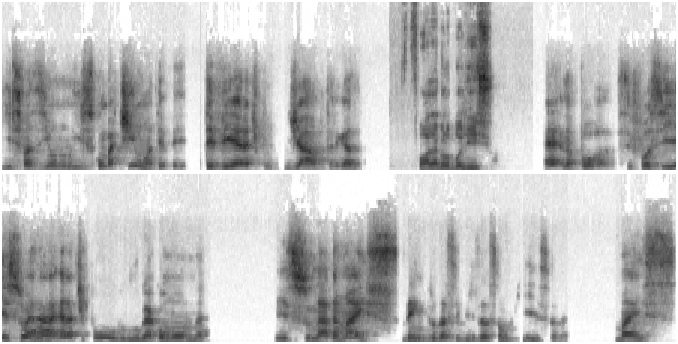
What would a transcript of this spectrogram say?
E eles faziam, eles combatiam a TV. TV era tipo diabo, tá ligado? Fora Globo Lixo. É, não, porra, se fosse isso, era, era tipo lugar comum, né? Isso nada mais dentro da civilização do que isso, né? Mas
